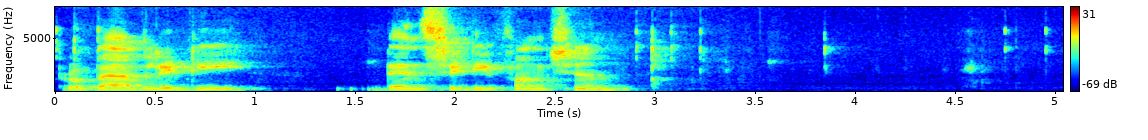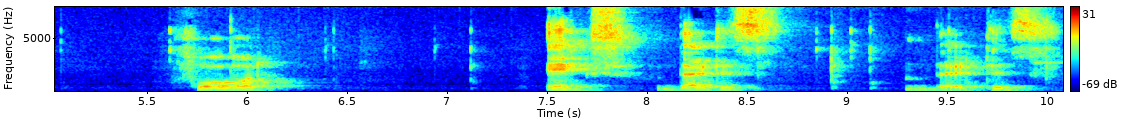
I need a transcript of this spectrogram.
probability density function for x. That is that is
